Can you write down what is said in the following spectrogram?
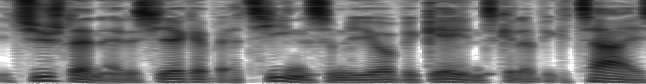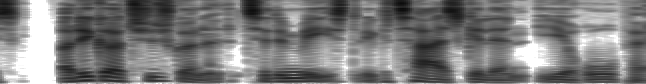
I Tyskland er det cirka hver tiende, som lever vegansk eller vegetarisk, og det gør tyskerne til det mest vegetariske land i Europa.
